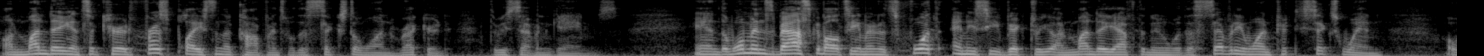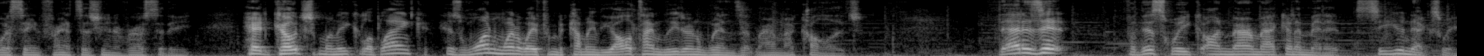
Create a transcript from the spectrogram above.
on Monday and secured first place in the conference with a 6 1 record through seven games. And the women's basketball team earned its fourth NEC victory on Monday afternoon with a 71 56 win over St. Francis University. Head coach Monique LeBlanc is one win away from becoming the all time leader in wins at Merrimack College. That is it for this week on Merrimack in a Minute. See you next week.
